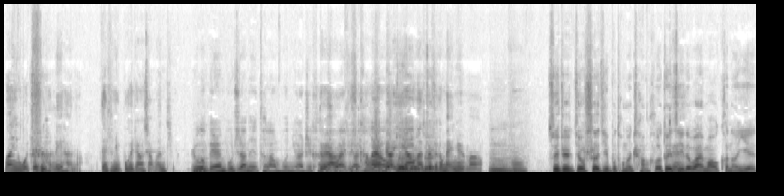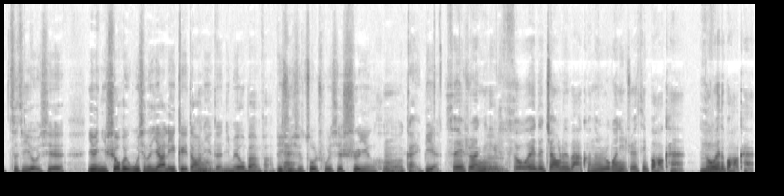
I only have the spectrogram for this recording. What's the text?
万一我就是是很厉害呢？但是你不会这样想问题。如果别人不知道那是特朗普女儿，只看对啊，她外表，只是看外表一样的，就是个美女嘛。嗯嗯，所以这就涉及不同的场合，对自己的外貌可能也自己有一些，因为你社会无形的压力给到你的，你没有办法，必须去做出一些适应和嗯改变。所以说你嗯所谓的焦虑吧，可能如果你觉得自己不好看，所谓的不好看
